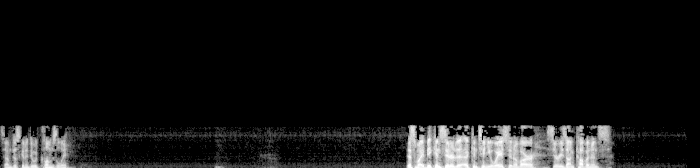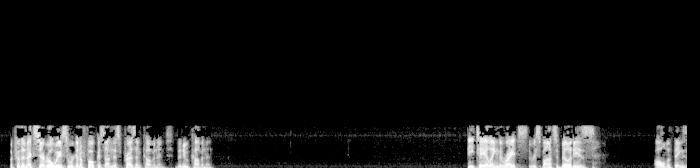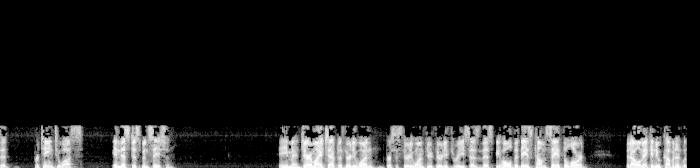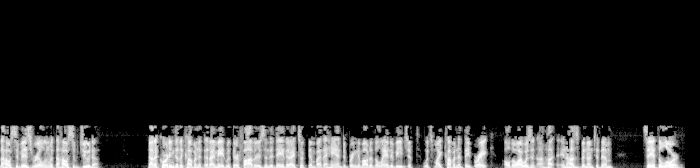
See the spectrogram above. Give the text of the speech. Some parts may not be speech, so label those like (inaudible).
So I'm just going to do it clumsily. This might be considered a continuation of our series on covenants. But for the next several weeks, we're going to focus on this present covenant, the new covenant. Detailing the rights, the responsibilities, all the things that pertain to us in this dispensation. Amen. Jeremiah chapter 31 verses 31 through 33 says this, Behold, the days come, saith the Lord, that I will make a new covenant with the house of Israel and with the house of Judah not according to the covenant that I made with their fathers in the day that I took them by the hand to bring them out of the land of Egypt, which my covenant they break, although I was an husband unto them, saith the Lord.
